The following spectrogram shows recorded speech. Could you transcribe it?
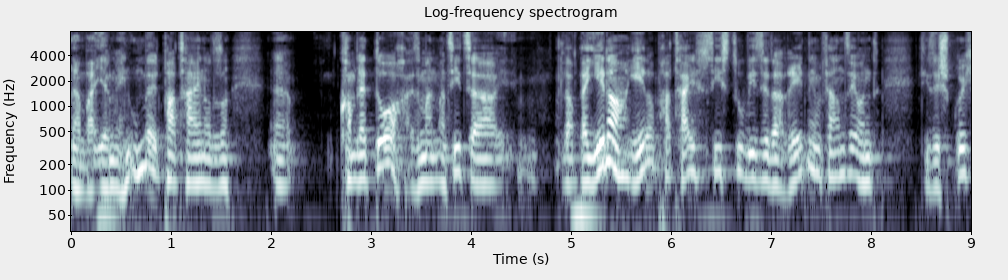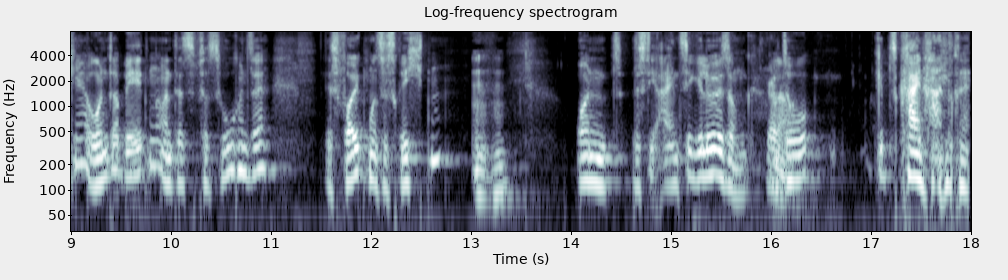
bei irgendwelchen Umweltparteien oder so, äh, komplett durch. Also man, man sieht es ja, ich glaube, bei jeder, jeder Partei siehst du, wie sie da reden im Fernsehen und diese Sprüche runterbeten und das versuchen sie. Das Volk muss es richten. Mhm. Und das ist die einzige Lösung. Genau. Und so gibt es keine andere.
